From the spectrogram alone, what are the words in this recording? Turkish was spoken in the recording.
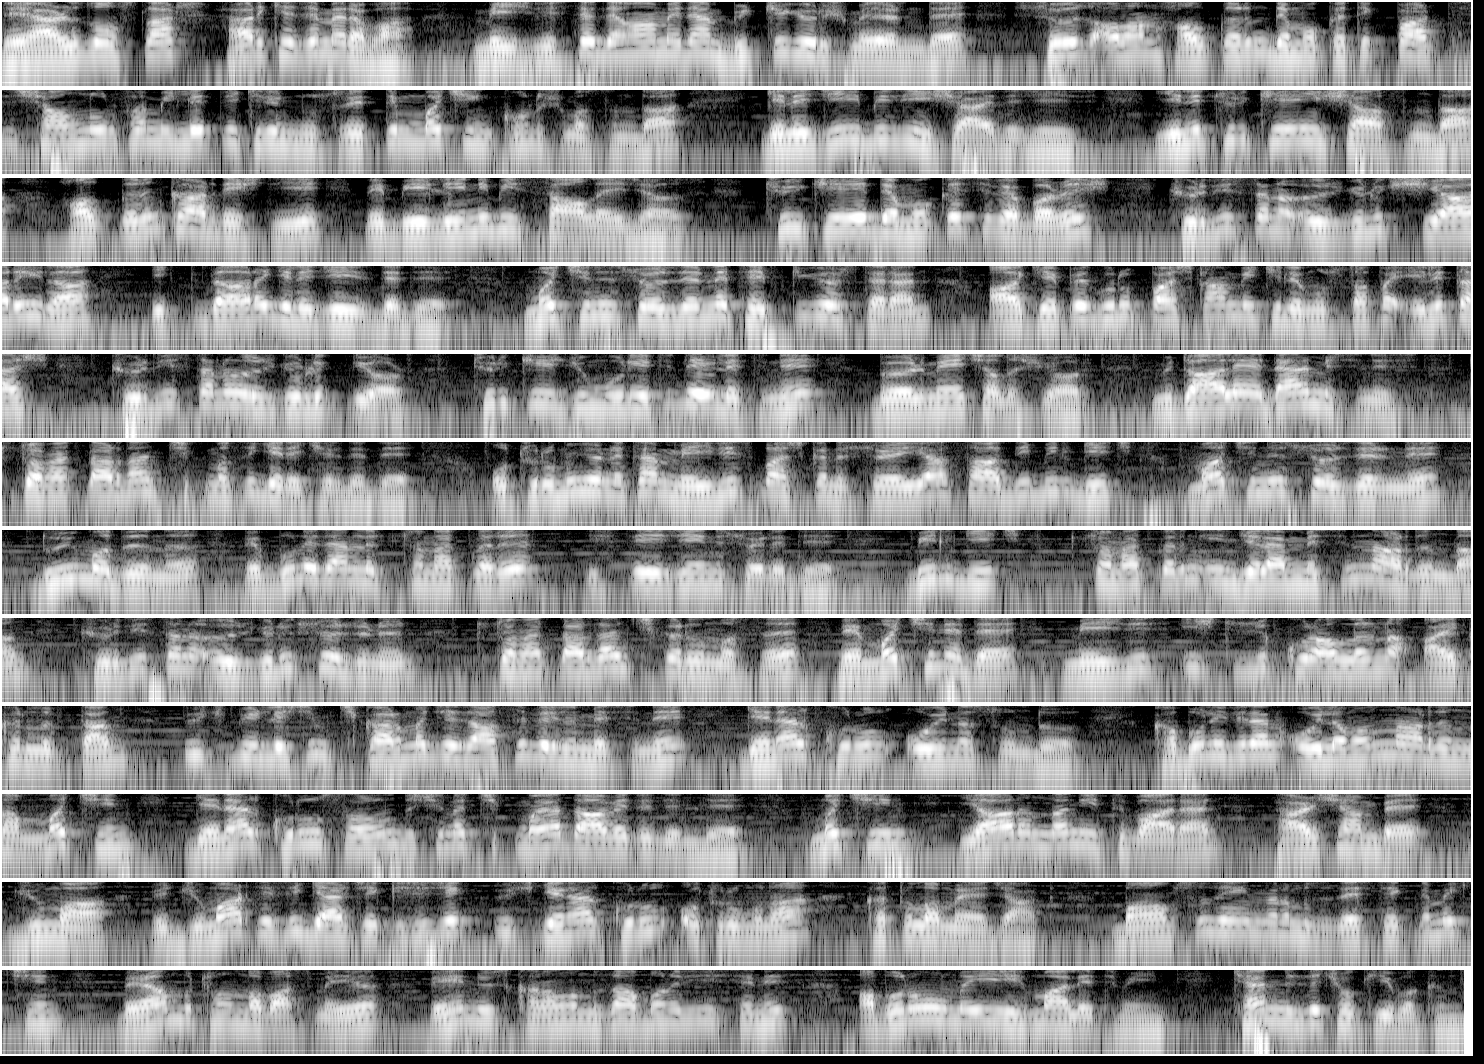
Değerli dostlar, herkese merhaba. Mecliste devam eden bütçe görüşmelerinde söz alan Halkların Demokratik Partisi Şanlıurfa Milletvekili Nusrettin Maçin konuşmasında geleceği biz inşa edeceğiz. Yeni Türkiye inşasında halkların kardeşliği ve birliğini biz sağlayacağız. Türkiye'ye demokrasi ve barış, Kürdistan'a özgürlük şiarıyla iktidara geleceğiz dedi. Maçının sözlerine tepki gösteren AKP Grup Başkan Vekili Mustafa Elitaş, Kürdistan'a özgürlük diyor. Türkiye Cumhuriyeti Devleti'ni bölmeye çalışıyor. Müdahale eder misiniz? Tutanaklardan çıkması gerekir dedi. Oturumu yöneten Meclis Başkanı Süreyya Sadi Bilgiç, Maçının sözlerini duymadığını ve bu nedenle tutanakları isteyeceğini söyledi. Bilgiç, tutanakların incelenmesinin ardından Kürdistan'a özgürlük sözünün tutanaklardan çıkarılması ve Maçine'de meclis iş tüzük kurallarına aykırılıktan 3 birleşim çıkarma cezası verilmesini genel kurul oyuna sundu. Kabul edilen oylamanın ardından Maçin genel kurul salonu dışına çıkmaya davet edildi. Maçin yarından itibaren Perşembe, Cuma ve Cumartesi gerçekleşecek 3 genel kurul oturumuna katılamayacak. Bağımsız yayınlarımızı desteklemek için beğen butonuna basmayı ve henüz kanalımıza abone değilseniz abone olmayı ihmal etmeyin. Kendinize çok iyi bakın.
